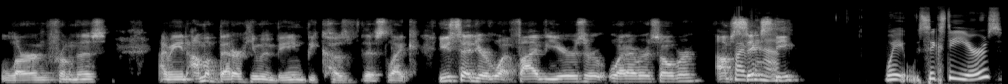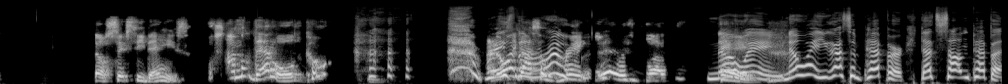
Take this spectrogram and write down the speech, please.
learn from this. I mean, I'm a better human being because of this. Like you said, you're what, five years or whatever sober? I'm Five and a half. 60. Wait, sixty years? No, 60 days. I'm not that old. Come on. I know I got some great No Hey. way. No way. You got some pepper. That's salt and pepper.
